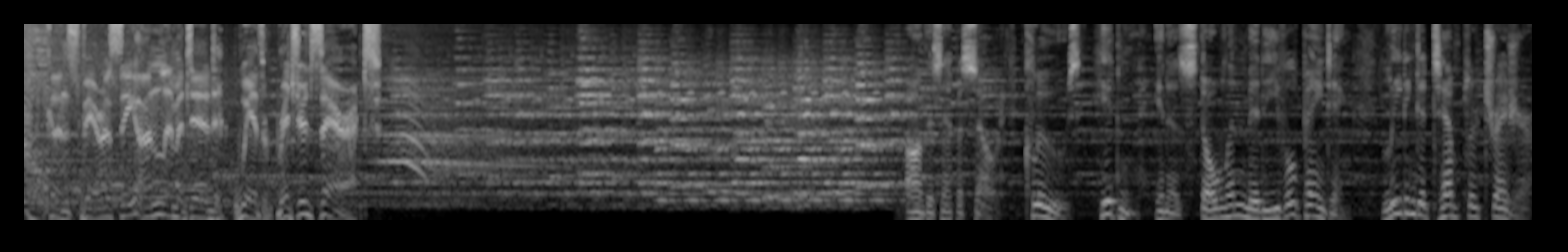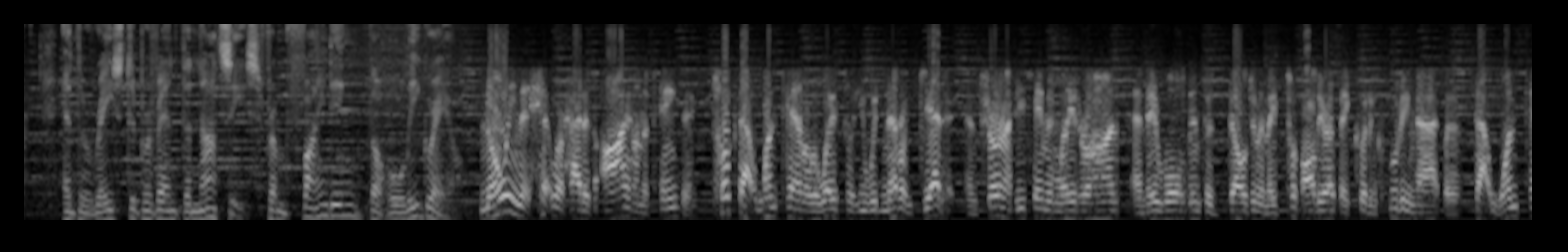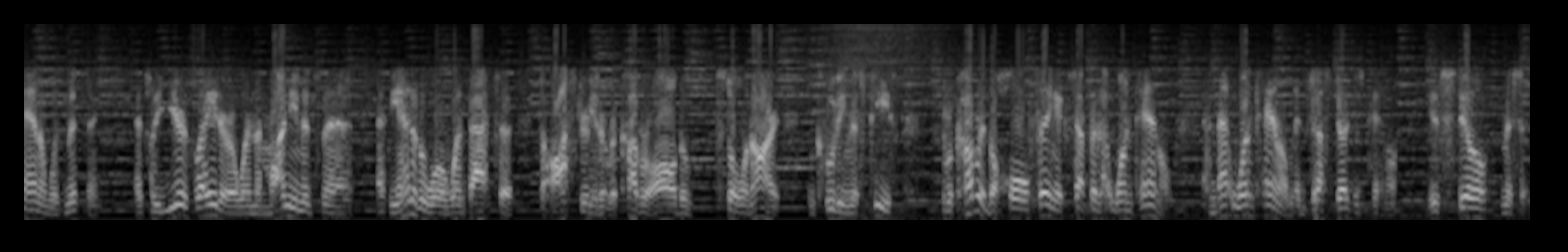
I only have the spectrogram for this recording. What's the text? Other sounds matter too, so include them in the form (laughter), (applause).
Conspiracy Unlimited with Richard Syrett. On this episode, clues hidden in a stolen medieval painting leading to Templar treasure and the race to prevent the Nazis from finding the Holy Grail. Knowing that Hitler had his eye on the painting, took that one panel away so he would never get it. And sure enough, he came in later on and they rolled into Belgium and they took all the art they could, including that, but that one panel was missing. And so years later, when the monuments men at the end of the war went back to, to Austria to recover all the stolen art, including this piece, recovered the whole thing except for that one panel. And that one panel, that Just Judges panel, is still missing.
